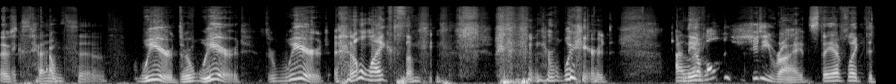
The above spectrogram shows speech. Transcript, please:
Expensive. weird. They're weird. They're weird. I don't like them. They're weird. I they like, have all the shitty rides. They have like the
